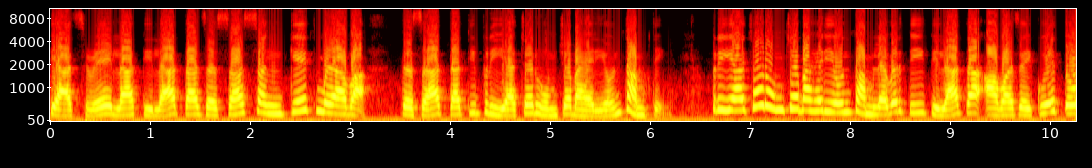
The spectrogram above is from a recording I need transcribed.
त्याच वेळेला तिला आता जसा संकेत मिळावा तसा आता ती प्रियाच्या रूमच्या बाहेर येऊन थांबते. प्रियाच्या रूमच्या बाहेर येऊन थांबल्यावरती तिला आता आवाज ऐकू येतो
